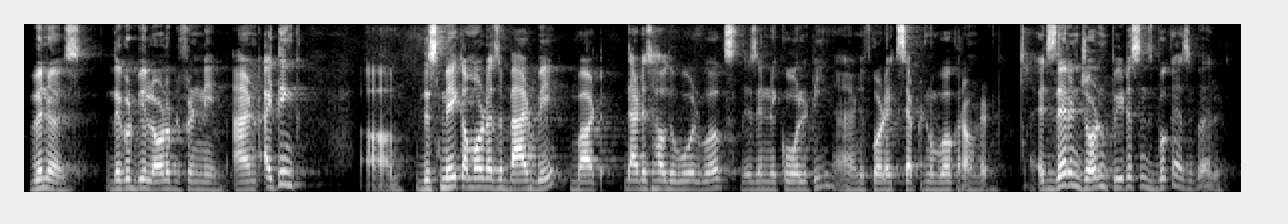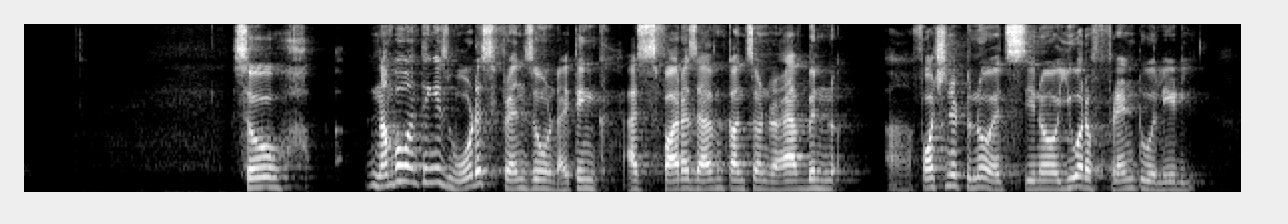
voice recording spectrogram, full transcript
winners. There could be a lot of different name. And i think um, this may come out as a bad way, but that is how the world works. There's inequality, and you've got to accept and work around it. It's there in Jordan Peterson's book as well. So, number one thing is what is friend zoned? I think, as far as I'm concerned, I've been uh, fortunate to know it's you know you are a friend to a lady,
